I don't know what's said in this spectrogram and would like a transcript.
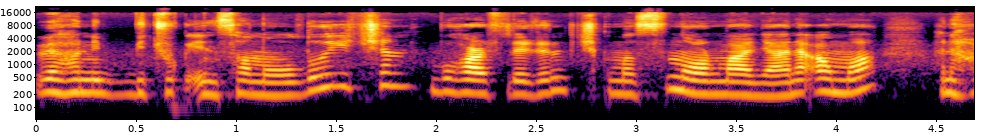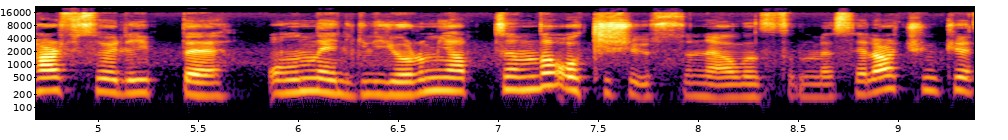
Ve hani birçok insan olduğu için bu harflerin çıkması normal yani ama hani harf söyleyip de onunla ilgili yorum yaptığımda o kişi üstüne alınsın mesela. Çünkü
